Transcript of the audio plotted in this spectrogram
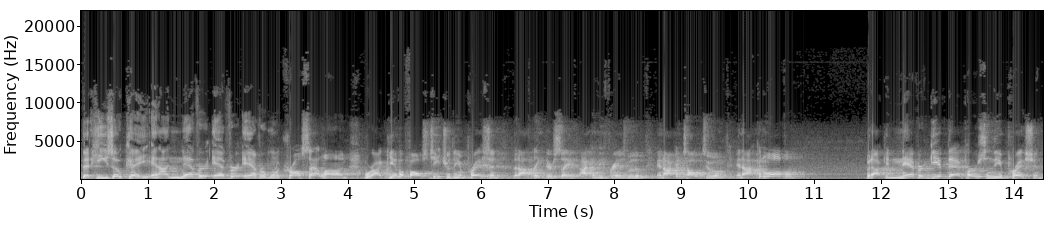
that he's okay. And I never, ever, ever want to cross that line where I give a false teacher the impression that I think they're saved. I can be friends with them, and I can talk to them, and I can love them. But I could never give that person the impression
